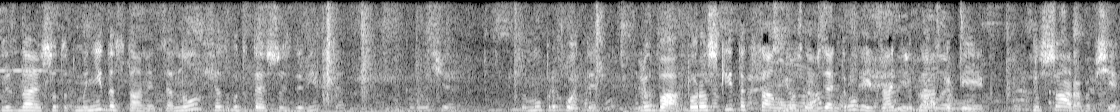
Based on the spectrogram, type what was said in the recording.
Не знаю, що тут мені достанеться, ну, зараз буду теж щось дивитися. Коротше, тому приходьте. Люба, порошки так само можна взяти другий за 19 копійок. Ну, шара взагалі.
